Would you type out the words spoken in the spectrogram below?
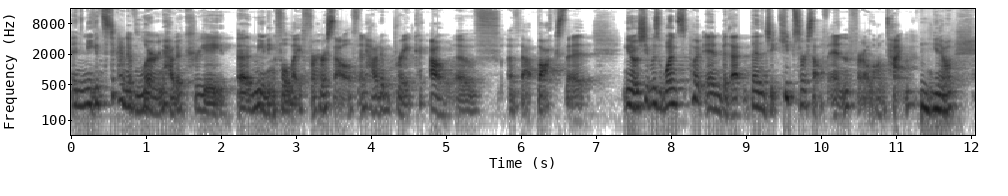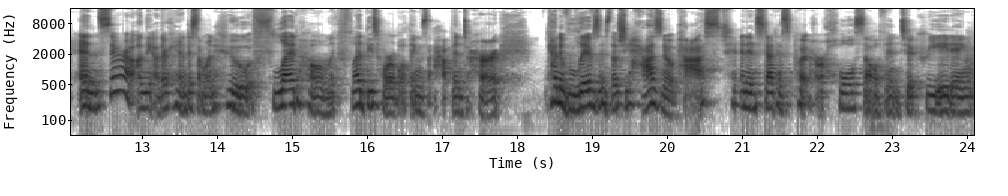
and needs to kind of learn how to create a meaningful life for herself and how to break out of, of that box that, you know, she was once put in, but that then she keeps herself in for a long time, mm-hmm. you know? And Sarah, on the other hand, is someone who fled home, like fled these horrible things that happened to her kind of lives as though she has no past and instead has put her whole self into creating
